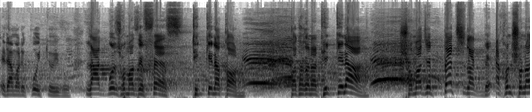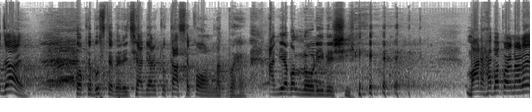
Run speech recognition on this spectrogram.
এটা আমার কইতে হইব। লাগবো সমাজে ফ্যাস, ঠিক কিনা কন? কথা কনা ঠিক কিনা? সমাজে প্যাচ লাগবে, এখন শোনা যায়? ওকে বুঝতে পেরেছি, আমি আর একটু কাছে কম লাগবে হ্যাঁ। আমি আবার লড়ি বেশি। মার হাবা কয় না রে?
